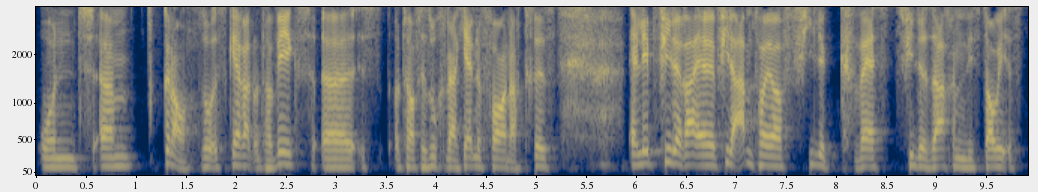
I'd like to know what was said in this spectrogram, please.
Und ähm, genau, so ist Geralt unterwegs, äh, ist auf der Suche nach Jennifer, nach Triss, erlebt viele, äh, viele Abenteuer, viele Quests, viele Sachen. Die Story ist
